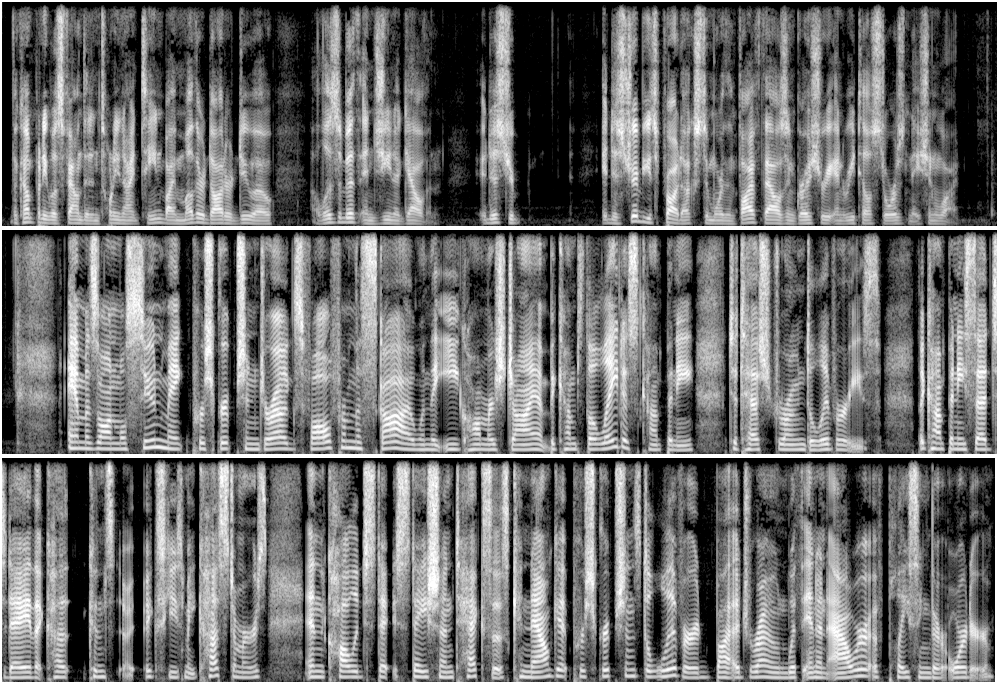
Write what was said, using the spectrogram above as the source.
The company was founded in 2019 by mother daughter duo Elizabeth and Gina Galvin. It, distrib- it distributes products to more than 5,000 grocery and retail stores nationwide. Amazon will soon make prescription drugs fall from the sky when the e commerce giant becomes the latest company to test drone deliveries. The company said today that, cu- cons- excuse me, customers in College St- Station, Texas can now get prescriptions delivered by a drone within an hour of placing their order.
